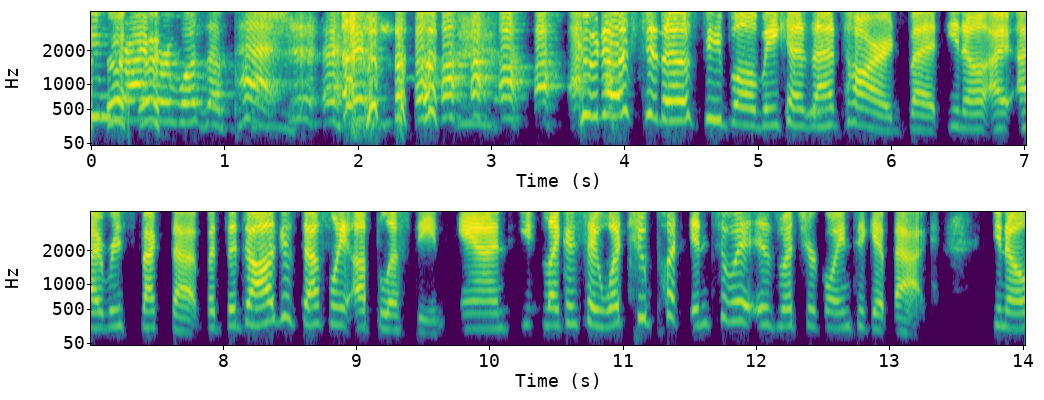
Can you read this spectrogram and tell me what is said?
team driver was a pet. kudos to those people because that's hard but you know I, I respect that but the dog is definitely uplifting and like i say what you put into it is what you're going to get back you know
